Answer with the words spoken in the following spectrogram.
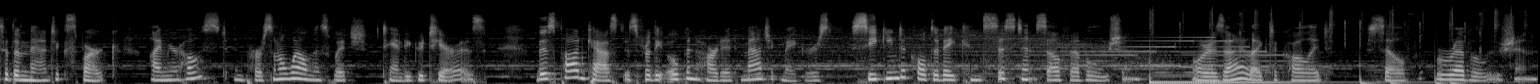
to the Magic Spark. I'm your host and personal wellness witch, Tandy Gutierrez. This podcast is for the open hearted magic makers seeking to cultivate consistent self evolution, or as I like to call it, self revolution.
